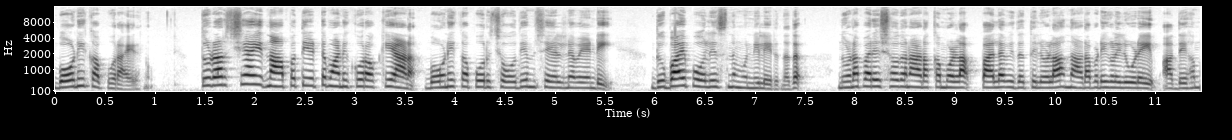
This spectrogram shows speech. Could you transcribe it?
ബോണി കപൂർ ആയിരുന്നു തുടർച്ചയായി നാൽപ്പത്തിയെട്ട് മണിക്കൂറൊക്കെയാണ് ബോണി കപൂർ ചോദ്യം ചെയ്യലിനു വേണ്ടി ദുബായ് പോലീസിന് മുന്നിലിരുന്നത്. നുണപരിശോധന അടക്കമുള്ള പല വിധത്തിലുള്ള നടപടികളിലൂടെയും അദ്ദേഹം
